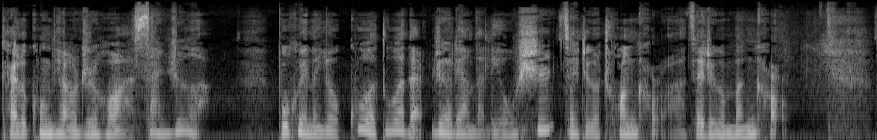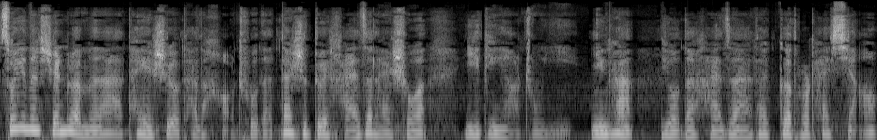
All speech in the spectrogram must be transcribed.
开了空调之后啊散热，不会呢有过多的热量的流失在这个窗口啊，在这个门口。所以呢，旋转门啊，它也是有它的好处的。但是对孩子来说，一定要注意。您看，有的孩子啊，他个头太小，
